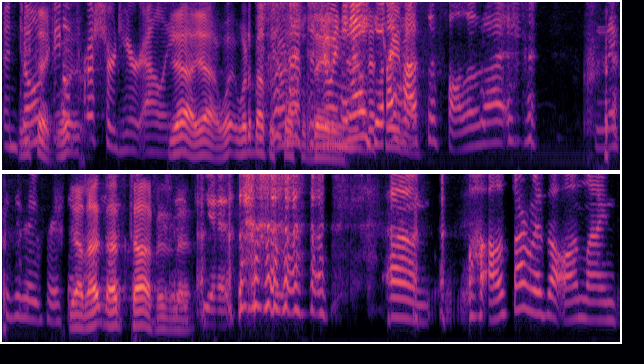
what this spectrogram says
And don't do feel what, pressured here, Ali. Yeah, yeah. What, what about the social dating? You know, do I have to follow that? Nick is a great person. Yeah, that, that's tough, isn't it? Yes. um, well, I'll start with the online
